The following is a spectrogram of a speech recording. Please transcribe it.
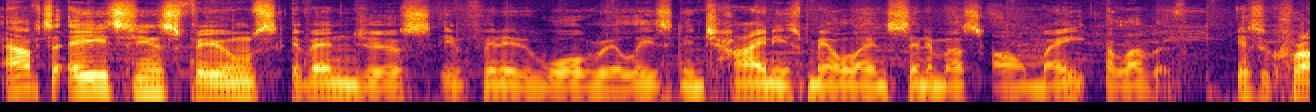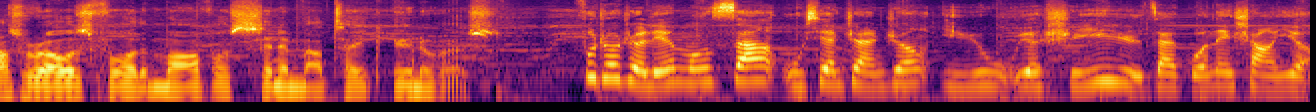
After 18 films, Avengers Infinity War released in Chinese mainland cinemas on May 11th. It's a crossroads for the Marvel Cinematic Universe. 复仇者联盟三：无限战争已于五月十一日在国内上映。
